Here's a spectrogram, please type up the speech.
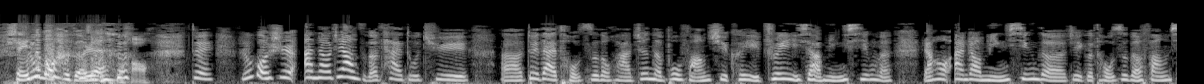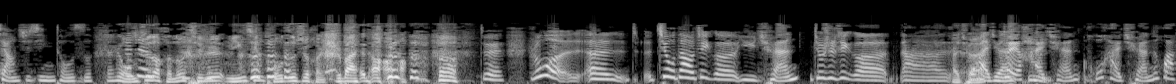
谁这么负责任？好，对，如果是按照这样子的态度去呃对待投资的话，真的不妨去可以追一下明星们，然后按照明星的这个投资的方向去进行投资。但是我们知道很多其实明星投资是很失败的。对。如果呃，就到这个羽泉，就是这个啊，胡海泉对海泉胡海泉的话，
